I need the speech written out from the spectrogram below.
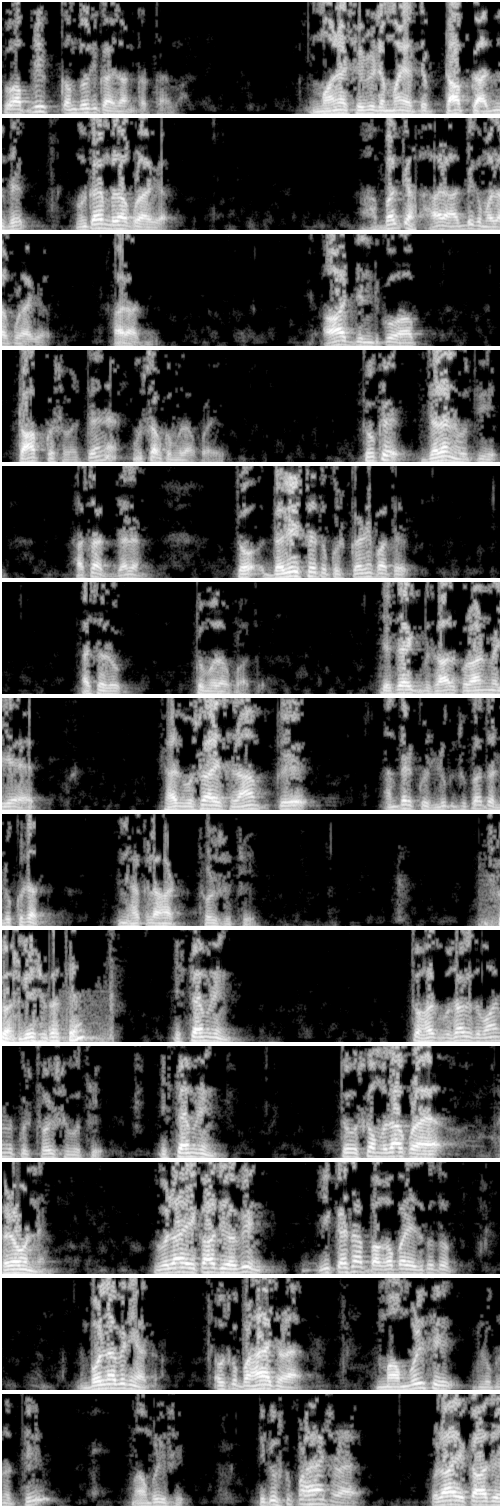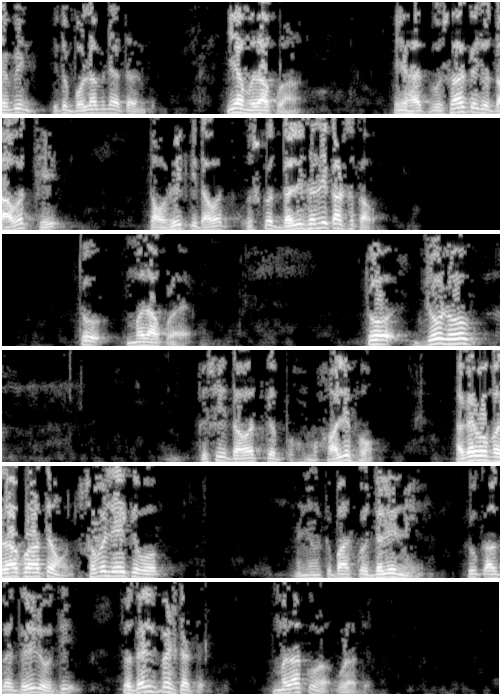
تو اپنی کمزوری کا اعلان کرتا ہے وہ۔ مانا شیروی لمبا ٹاپ کے آدمی تھے۔ ان کا بھی مذاق اڑایا گیا۔ بلکہ ہر آدمی کا مذاق اڑایا گیا۔ ہر آدمی۔ آج جن کو آپ ٹاپ کو سمجھتے ہیں، ان سب کو مذاق اڑائے گا کیونکہ جلن ہوتی ہے۔ حسد، جلن۔ تو دلیل سے تو کچھ کر نہیں پاتے۔ ایسے لوگ تو مذاق اڑاتے۔ جیسے ایک مثال قرآن میں یہ ہے کہ حضرت علیہ السلام کے اندر کچھ لک چکا تو لکرت یعنی حقلاہٹ تھوڑی سی تھی۔ اس کو انگلش میں کہتے ہیں، اسٹیمرنگ۔ تو حضرت مسا کی زبان میں کچھ تھوڑی سی وہ تھی، اسٹیمرنگ۔ تو اس کا مذاق اڑایا فرون نے۔ بولا ایک ابین یہ کیسا پاگا اس کو تو بولنا بھی نہیں آتا۔ اس کو بڑھایا چڑھایا۔ معمولی سی لکنت تھی، معمولی سی۔ لیکن اس کو پڑھایا چڑھایا۔ بلا ایک ابین یہ تو بولنا بھی نہیں آتا ان کو۔ یہ مذاق اڑانا یہ حتبوسا کی جو دعوت تھی، توحید کی دعوت، اس کو دلی سے نہیں کر سکا تو مذاق اڑایا۔ تو جو لوگ کسی دعوت کے مخالف ہوں، اگر وہ مذاق اڑاتے ہوں سمجھ لیے کہ وہ یعنی ان کے پاس کوئی دلیل نہیں، کیونکہ اگر دلیل ہوتی تو دلیل پیش کرتے، مذاق اڑاتے۔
